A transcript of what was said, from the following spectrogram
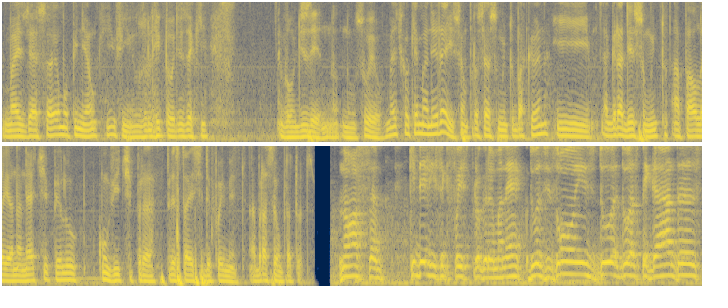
Mas essa é uma opinião que, enfim, os leitores aqui vão dizer, não, não, sou eu. Mas de qualquer maneira é isso, é um processo muito bacana e agradeço muito a Paula e a Nanete pelo convite para prestar esse depoimento. Abração para todos. Nossa, que delícia que foi esse programa, né? Duas visões, duas, duas pegadas,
